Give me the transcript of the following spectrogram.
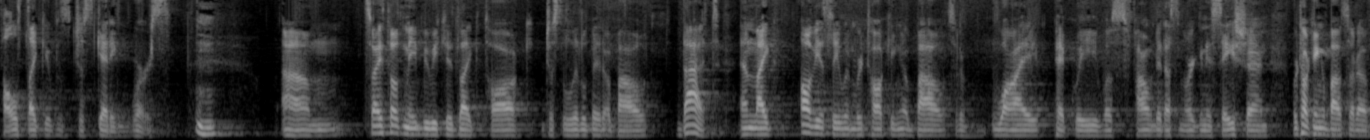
felt like it was just getting worse. Um, so I thought maybe we could like talk just a little bit about that. And like obviously when we're talking about sort of why PKI was founded as an organization, we're talking about sort of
